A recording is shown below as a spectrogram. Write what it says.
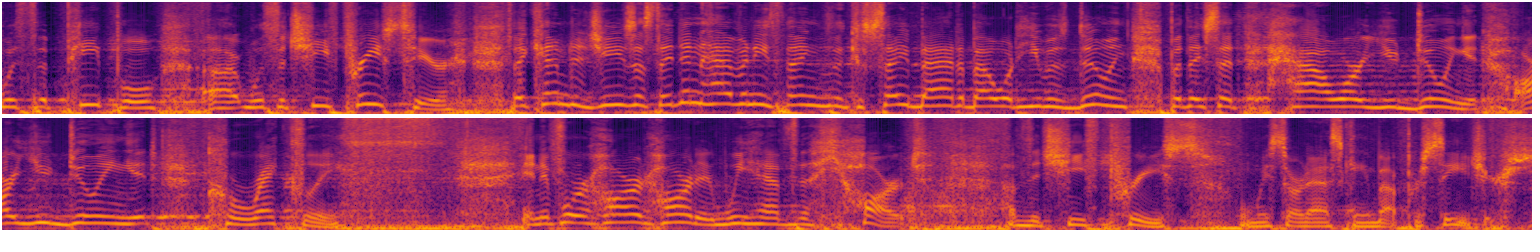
with the people, uh, with the chief priest here. They came to Jesus, they didn't have anything to say bad about what he was doing, but they said, How are you doing it? Are you doing it correctly? And if we're hard hearted, we have the heart of the chief priest when we start asking about procedures.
